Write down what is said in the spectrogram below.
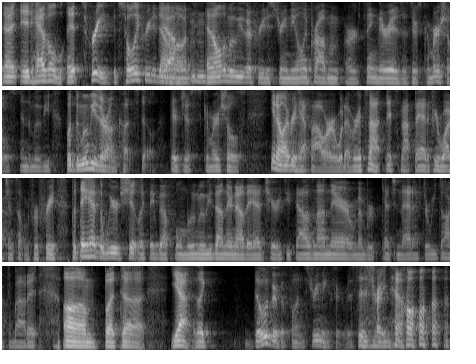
Uh, it has a. It's free. It's totally free to Yeah, download, mhm. and all the movies are free to stream. The only problem or thing there is is there's commercials in the movie, but the movies are uncut still. They're just commercials. You know, every half hour or whatever. It's not. It's not bad if you're watching something for free. But they had the weird shit like they've got full moon movies on there now. They had Cherry 2000 on there. I remember catching that after we talked about it. Um, but uh, yeah, like those are the fun streaming services right now.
